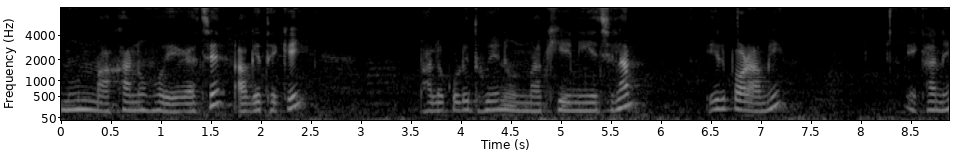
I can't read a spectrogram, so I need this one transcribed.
নুন মাখানো হয়ে গেছে আগে থেকেই। ভালো করে ধুয়ে নুন মাখিয়ে নিয়েছিলাম। এরপর আমি এখানে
